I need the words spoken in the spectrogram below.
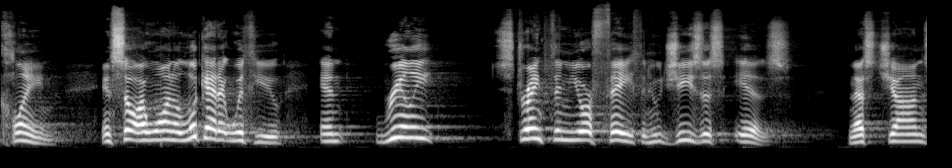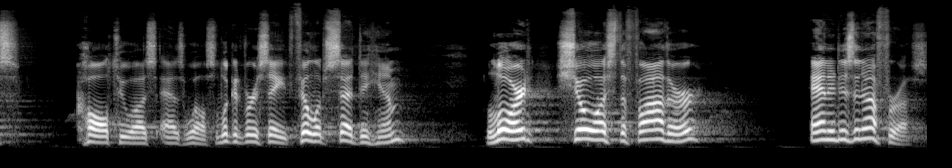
claim. And so I want to look at it with you and really strengthen your faith in who Jesus is. And that's John's call to us as well. So look at verse 8. Philip said to him, Lord, show us the Father, and it is enough for us.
